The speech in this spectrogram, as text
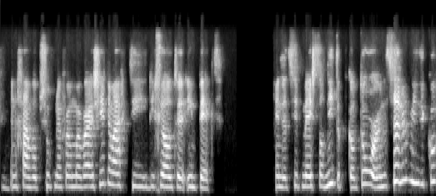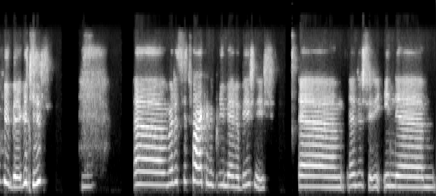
En dan gaan we op zoek naar van, maar waar zit nou eigenlijk die, die grote impact? En dat zit meestal niet op kantoor. En dat zijn ook niet de koffiebekkertjes. Maar dat zit vaak in de primaire business. Uh, dus in de,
